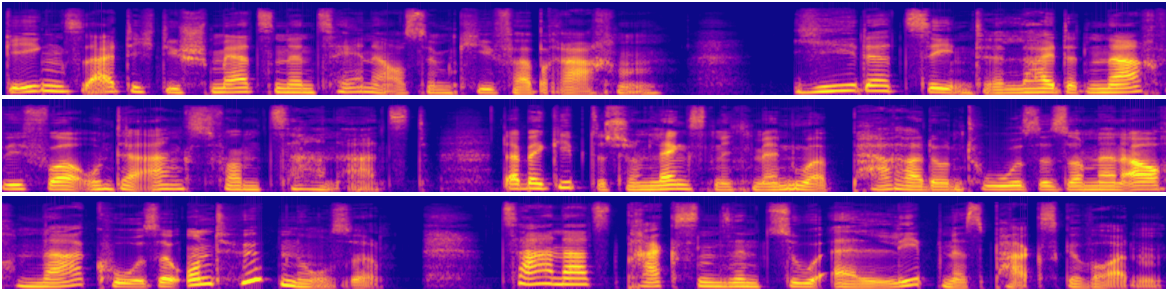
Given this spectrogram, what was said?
gegenseitig die schmerzenden Zähne aus dem Kiefer brachen. Jeder Zehnte leidet nach wie vor unter Angst vom Zahnarzt. Dabei gibt es schon längst nicht mehr nur Paradontose, sondern auch Narkose und Hypnose. Zahnarztpraxen sind zu Erlebnisparks geworden.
